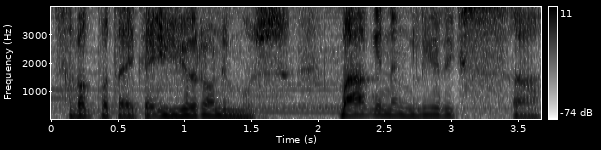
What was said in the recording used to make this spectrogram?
sa pagpatay kay Hieronymus. Bahagi ng lyrics sa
